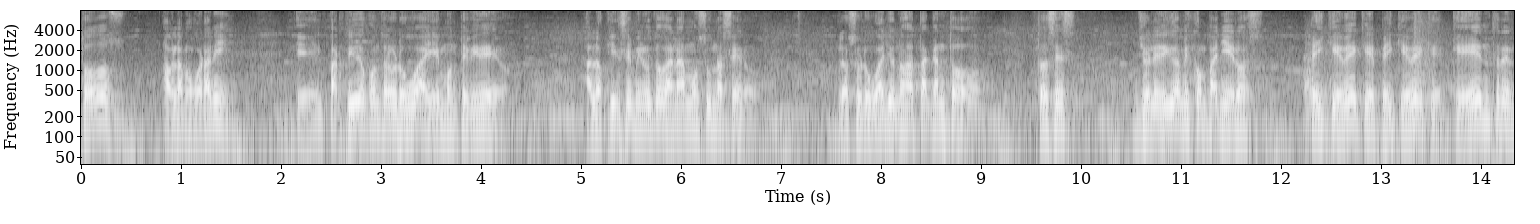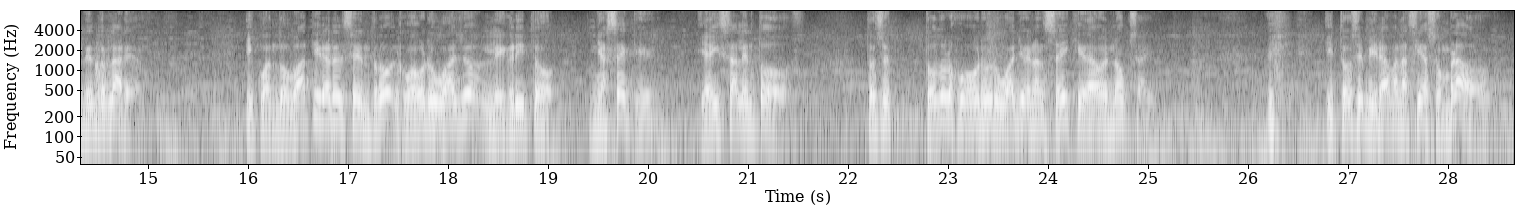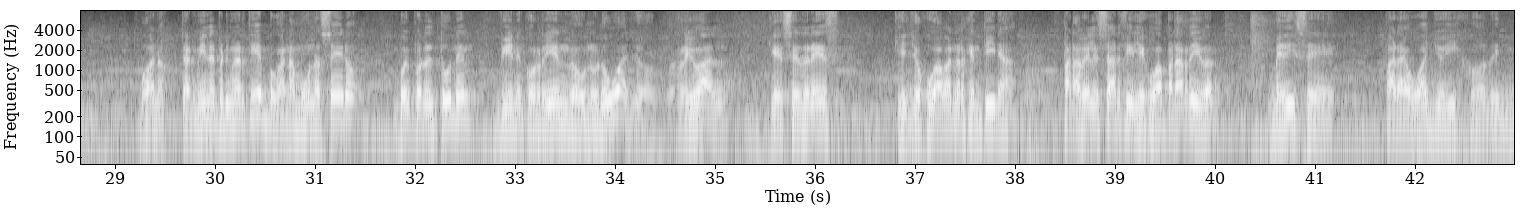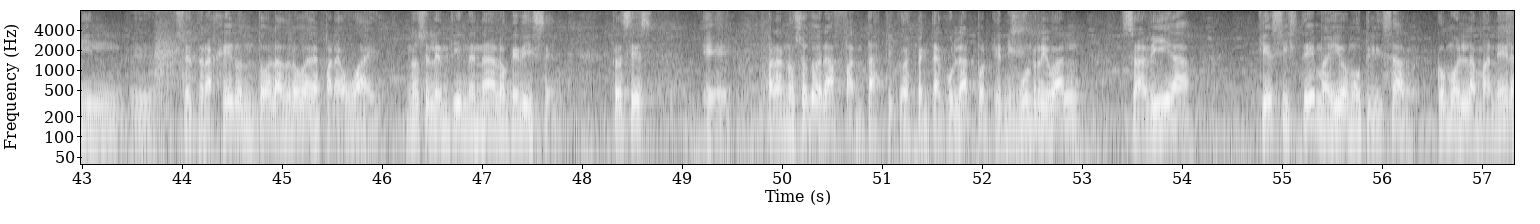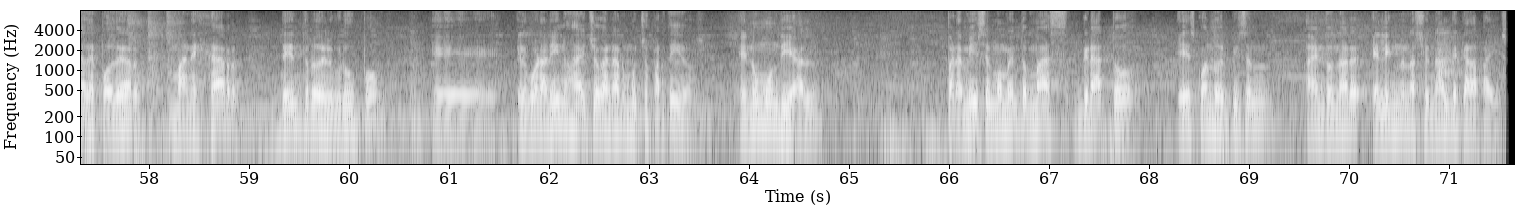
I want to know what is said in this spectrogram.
todos hablamos guaraní. El partido contra Uruguay en Montevideo, a los 15 minutos ganamos 1 a 0. Los uruguayos nos atacan todo. Entonces, yo le digo a mis compañeros, peiquebeque, peiquebeque, que entren dentro del área. Y cuando va a tirar el centro, el jugador uruguayo le grito, ñaseque, y ahí salen todos. Entonces, todos los jugadores uruguayos eran seis quedados en Oxide. Y, y todos se miraban así asombrados. Bueno, termina el primer tiempo, ganamos 1 a 0, voy por el túnel, viene corriendo un uruguayo, rival, que es Cedrés, que yo jugaba en Argentina para Vélez Arfi y le jugaba para River, me dice, paraguayo hijo de mil, eh, se trajeron toda la droga de Paraguay, no se le entiende nada lo que dicen. Entonces, eh, para nosotros era fantástico, espectacular, porque ningún rival sabía qué sistema íbamos a utilizar, cómo es la manera de poder manejar dentro del grupo. Eh, el guaraní nos ha hecho ganar muchos partidos. En un mundial, para mí es el momento más grato, es cuando empiezan a entonar el himno nacional de cada país.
